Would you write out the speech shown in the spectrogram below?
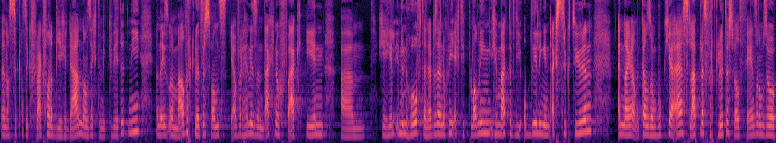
En als ik, als ik vraag van, heb je gedaan? Dan zegt hij, ik weet het niet. En dat is normaal voor kleuters, want ja, voor hen is een dag nog vaak één... Um, geheel in hun hoofd en hebben ze nog niet echt die planning gemaakt of die opdeling in dagstructuren. En dan kan zo'n boekje, hè, Slaaples voor kleuters, wel fijn zijn om zo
